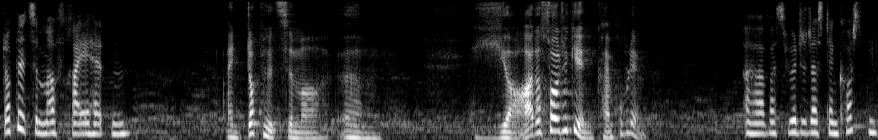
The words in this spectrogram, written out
Doppelzimmer frei hätten. Ein Doppelzimmer. Ähm, ja, das sollte gehen, kein Problem. Äh, was würde das denn kosten?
